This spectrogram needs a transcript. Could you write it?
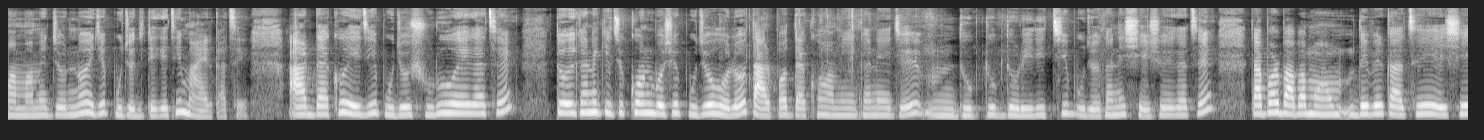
মামামের জন্য এই যে পুজো দিতে গেছি মায়ের কাছে। আর দেখো এই যে পুজো শুরু হয়ে গেছে, তো এখানে কিছুক্ষণ বসে পুজো হলো। তারপর দেখো আমি এখানে এই যে ধূপ ধূপ ধরিয়ে দিচ্ছি, পুজো এখানে শেষ হয়ে গেছে। তারপর বাবা মহাদেবের কাছে এসে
